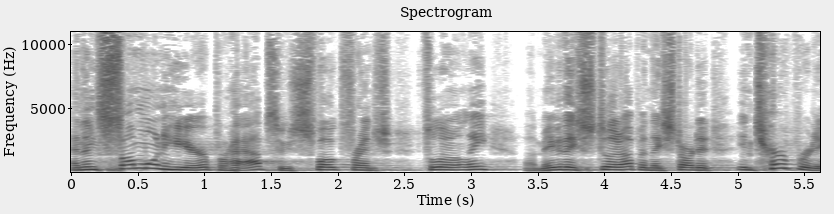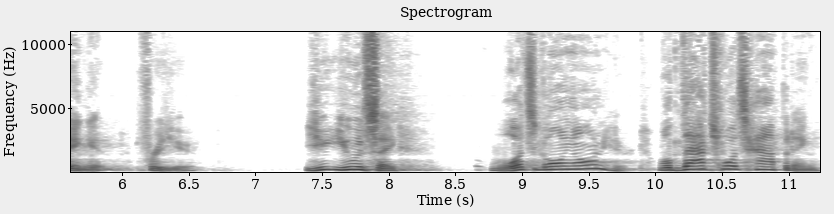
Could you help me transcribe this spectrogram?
and then someone here, perhaps, who spoke French fluently, uh, maybe they stood up and they started interpreting it for you. you. You would say, What's going on here? Well, that's what's happening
